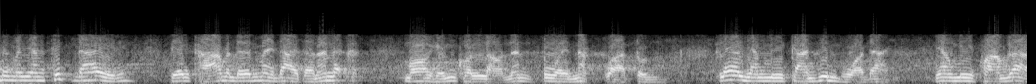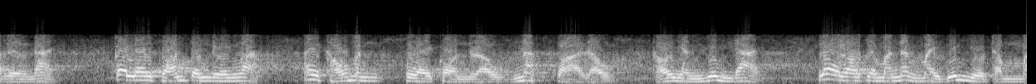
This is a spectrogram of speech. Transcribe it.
เนี่ยมันยังพลิกได้เตียงขามันเดินไม่ได้แต่นั้นแหละมองเห็นคนเหล่านั้นป่วยหนักกว่าตน แล้วยังมีการยิ้มหัวได้ ยังมีความร่าเริงได้ ก็เลยสอนตนเองว่าให้เขามันป่วยก่อนเราหนักกว่าเรา เขายังยิ้มได้ แล้วเราจะมานั่งไม่ยิ้มอยู่ทำไม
